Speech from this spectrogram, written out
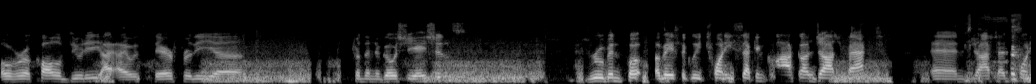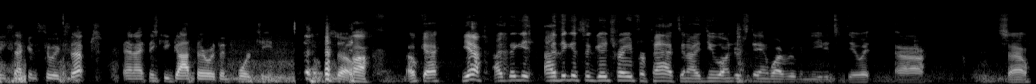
over a Call of Duty. I, I was there for the uh, for the negotiations. Ruben put a basically 20 second clock on Josh Pact, and Josh had 20 seconds to accept, and I think he got there within 14. So. Okay. Yeah, I think it. I think it's a good trade for Pact, and I do understand why Ruben needed to do it. Uh, so,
